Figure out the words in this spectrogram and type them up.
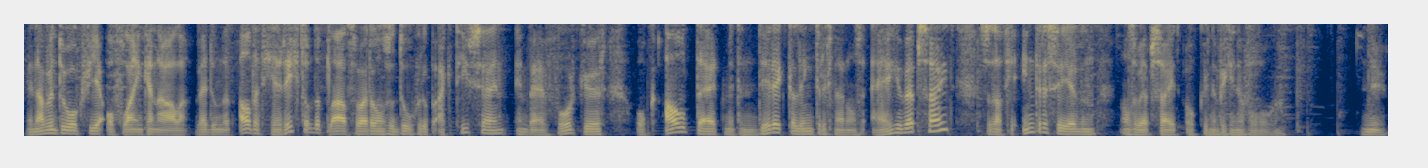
En af en toe ook via offline kanalen. Wij doen dat altijd gericht op de plaatsen waar onze doelgroep actief zijn en bij voorkeur ook altijd met een directe link terug naar onze eigen website, zodat geïnteresseerden onze website ook kunnen beginnen volgen. Nu,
